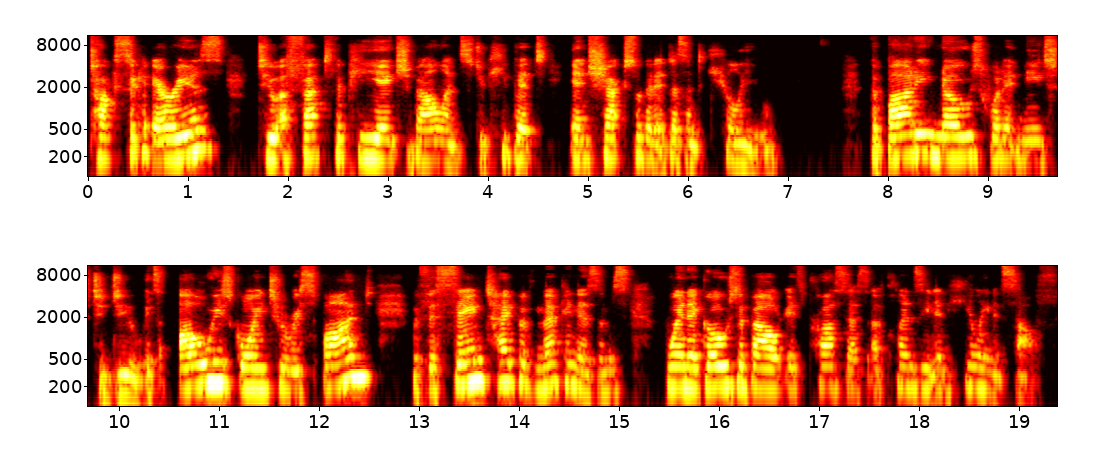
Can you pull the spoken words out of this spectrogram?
toxic areas to affect the pH balance, to keep it in check so that it doesn't kill you. The body knows what it needs to do. It's always going to respond with the same type of mechanisms when it goes about its process of cleansing and healing itself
